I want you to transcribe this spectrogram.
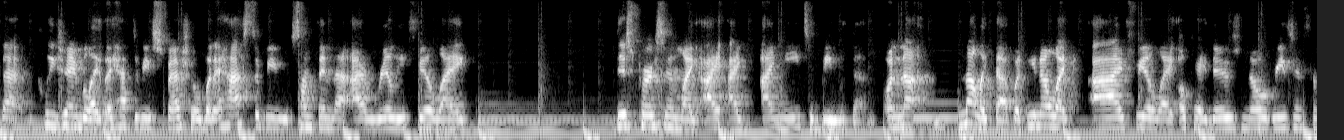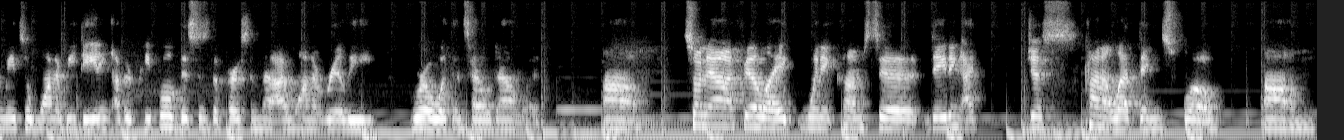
that cliche be like they have to be special, but it has to be something that I really feel like this person like I, I I need to be with them or not not like that but you know like I feel like okay there's no reason for me to want to be dating other people this is the person that I want to really grow with and settle down with um so now I feel like when it comes to dating I just kind of let things flow um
